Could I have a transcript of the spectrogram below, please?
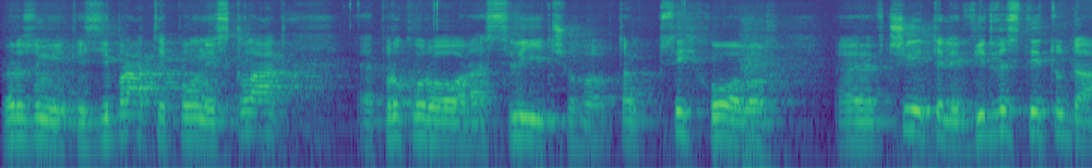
ви розумієте, зібрати повний склад е, прокурора, слідчого, там, психолог, е, вчителів, відвести туди.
